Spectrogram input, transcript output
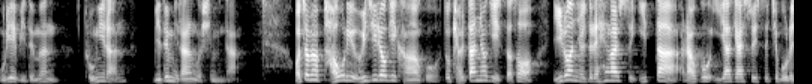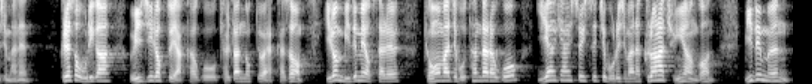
우리의 믿음은 동일한 믿음이라는 것입니다. 어쩌면 바울이 의지력이 강하고 또 결단력이 있어서 이러한 일들을 행할 수 있다라고 이야기할 수 있을지 모르지만은 그래서 우리가 의지력도 약하고 결단력도 약해서 이런 믿음의 역사를 경험하지 못한다라고 이야기할 수 있을지 모르지만은 그러나 중요한 건 믿음은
